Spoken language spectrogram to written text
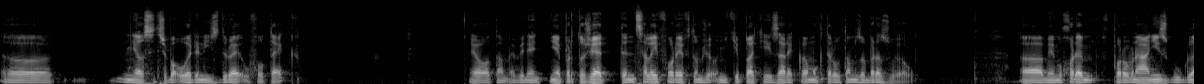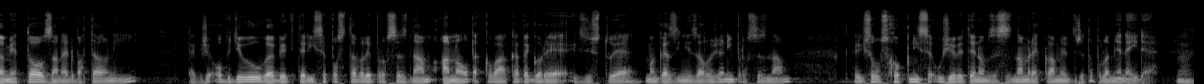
eh, měl si třeba uvedený zdroje u fotek. Jo, tam evidentně, protože ten celý for je v tom, že oni ti platí za reklamu, kterou tam zobrazují. Mimochodem v porovnání s Googlem je to zanedbatelný, takže obdivuju weby, které se postavili pro seznam. Ano, taková kategorie existuje, magazíny založený pro seznam, které jsou schopní se uživit jenom ze seznam reklamy, protože to podle mě nejde. Hmm.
